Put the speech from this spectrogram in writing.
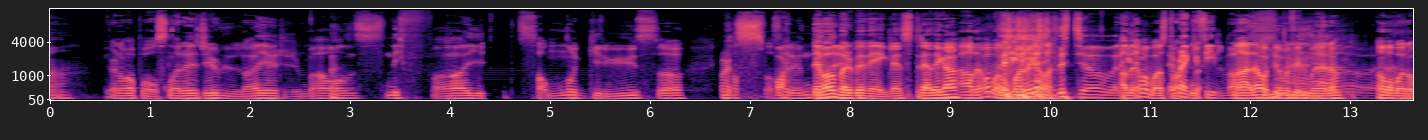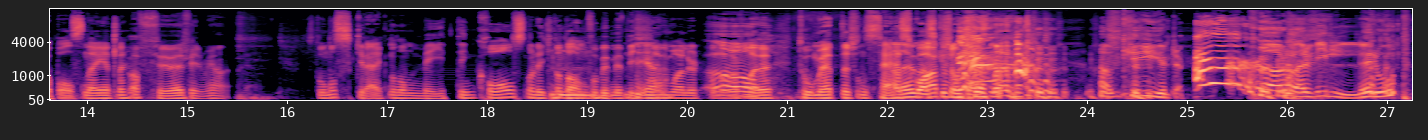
Bjørn var på åsen og rulla i gjørma og sniffa sand og grus og kasta seg rundt. Det var bare bevegelighetstreninga. Ja, det var bare oppvarminga, det. det Ja, det var bare det ble ikke filma. Nei, det var ikke noe med film å gjøre. Han var bare oppe på åsen, egentlig. Det var før filminga. Sto han og skreik noen sånn mating calls når det gikk noen Mm. damer forbi med bikkjer. Ja. Må ha lurt på om det var sånn to meter sånn Ja, er jo Sasquatch. ganske som. Han kylte Det var bare ville rop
